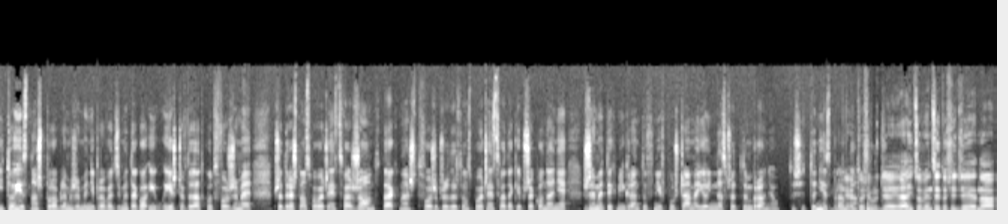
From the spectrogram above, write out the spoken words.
I to jest nasz problem, że my nie prowadzimy tego i jeszcze w dodatku tworzymy przed resztą społeczeństwa rząd, tak? Nasz tworzy przed resztą społeczeństwa takie przekonanie, że my tych migrantów nie wpuszczamy i oni nas przed tym bronią. To, się, to nie jest prawda. Nie, to się już dzieje i co więcej, to się dzieje na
